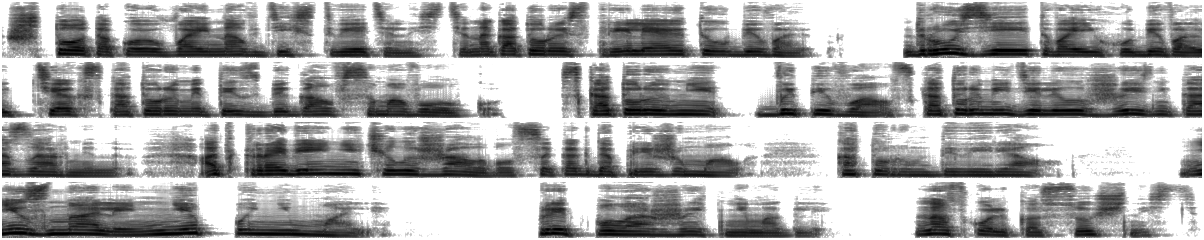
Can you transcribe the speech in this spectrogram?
что такое война в действительности, на которой стреляют и убивают. Друзей твоих убивают, тех, с которыми ты сбегал в самоволку, которыми выпивал, с которыми делил жизнь казарменную, откровенничал и жаловался, когда прижимала, которым доверял. Не знали, не понимали, предположить не могли, насколько сущность,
